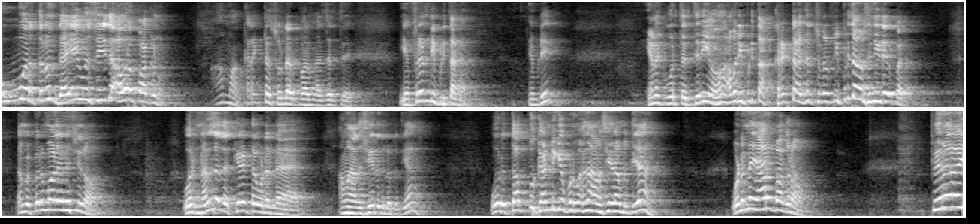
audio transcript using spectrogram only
ஒவ்வொருத்தரும் தயவு செய்து அவரை பார்க்கணும். ஆமாம் கரெக்டாக சொல்கிறார் பாருங்க அஜர்த்து என் ஃப்ரெண்ட் இப்படித்தாங்க. எப்படி? எனக்கு ஒருத்தர் தெரியும் அவர் இப்படி தான் கரெக்டாக அஜர்த் சொல்கிறார் இப்படி தான் அவர் செஞ்சுக்கிட்டே இருப்பார். நம்ம பெரும்பாலும் என்ன செய்கிறோம் ஒரு நல்லதை கேட்ட உடனே அவன் அதை செய்கிறதில்ல பற்றியா ஒரு தப்பு கண்டிக்கப்படும் அதான் அவன் செய்கிறான் பற்றியா உடனே யாரை பார்க்குறோம்? பிறரை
